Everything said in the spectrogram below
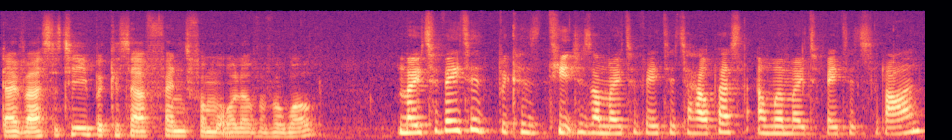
Diversity because I have friends from all over the world. Motivated because teachers are motivated to help us and we're motivated to learn.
